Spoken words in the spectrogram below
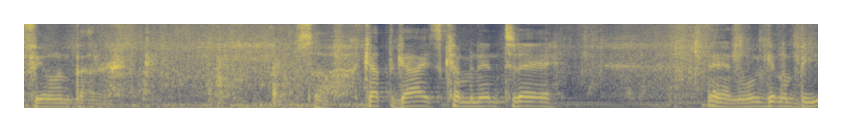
feeling better. So, I got the guys coming in today, and we're gonna be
